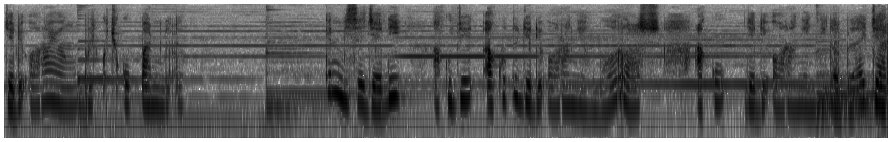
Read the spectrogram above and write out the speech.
jadi orang yang berkecukupan gitu. Kan bisa jadi aku aku tuh jadi orang yang boros. Aku jadi orang yang tidak belajar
